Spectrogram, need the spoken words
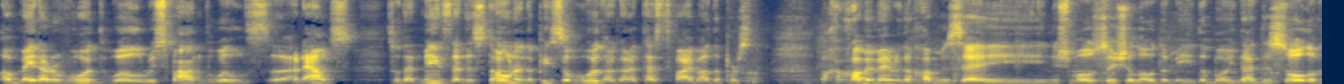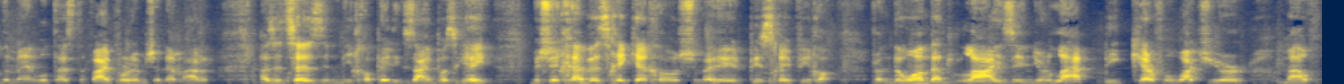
of made out of wood, will respond, will uh, announce. So that means that the stone and the piece of wood are going to testify about the person. That the soul of the man will testify for him. As it says in Micha Zayin Pasuk Hey, from the one that lies in your lap. Be careful, watch your mouth.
